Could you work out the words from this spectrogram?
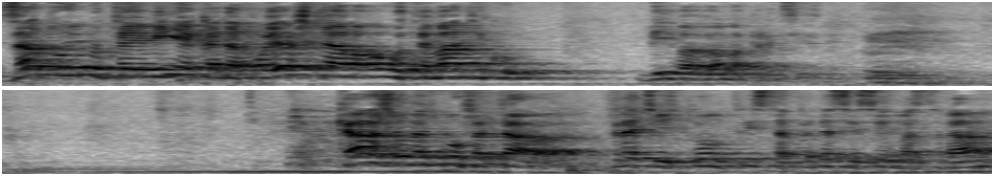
Zato Ibn Taymiye kada pojašnjava ovu tematiku, biva veoma precizni. Kaže Međmu Fetava, treći tom, 357. strana,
